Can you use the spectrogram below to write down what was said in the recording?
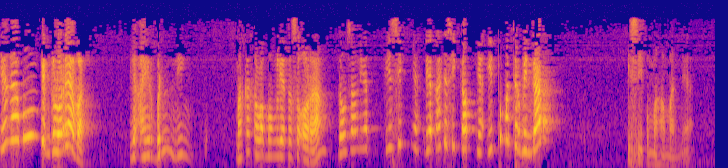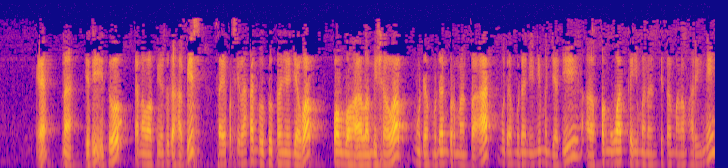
ya nggak mungkin. Keluarnya apa Ya air bening. Maka kalau mau melihat seseorang, gak usah lihat fisiknya, lihat aja sikapnya. Itu mencerminkan isi pemahamannya. Ya, nah jadi itu karena waktunya sudah habis, saya persilahkan untuk tanya jawab. Allah alam syawab. Mudah-mudahan bermanfaat. Mudah-mudahan ini menjadi uh, penguat keimanan kita malam hari ini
